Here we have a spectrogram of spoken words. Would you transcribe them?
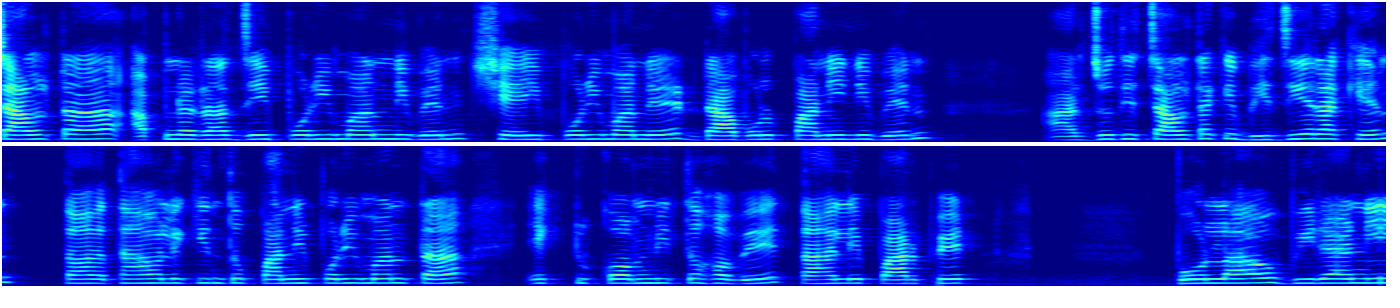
চালটা আপনারা যেই পরিমাণ নেবেন সেই পরিমাণের ডাবল পানি নেবেন। আর যদি চালটাকে ভিজিয়ে রাখেন তাহলে কিন্তু পানির পরিমাণটা একটু কম নিতে হবে। তাহলে পারফেক্ট পোলাও, বিরিয়ানি,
